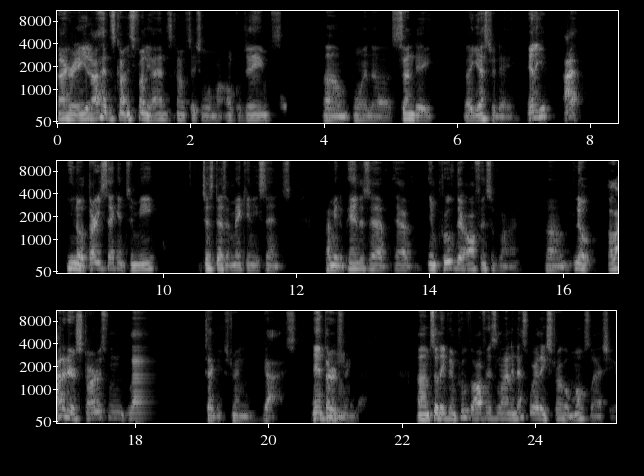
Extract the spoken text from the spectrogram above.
I agree. Yeah, I had this. Con- it's funny. I had this conversation with my uncle James um, on uh, Sunday uh, yesterday, and I, you know, thirty second to me just doesn't make any sense. I mean, the Panthers have have improved their offensive line. Um, you know, a lot of their starters from last second string guys and 3rd mm-hmm. string guys. Um, so they've improved the offensive line, and that's where they struggled most last year.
